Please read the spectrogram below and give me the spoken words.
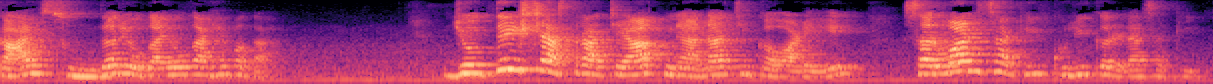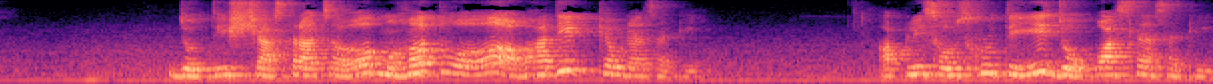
काय सुंदर योगायोग आहे बघा. ज्योतिषशास्त्राच्या ज्ञानाची कवाडे सर्वांसाठी खुली करण्यासाठी ज्योतिषशास्त्राचं महत्त्व अबाधित ठेवण्यासाठी आपली संस्कृती जोपासण्यासाठी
